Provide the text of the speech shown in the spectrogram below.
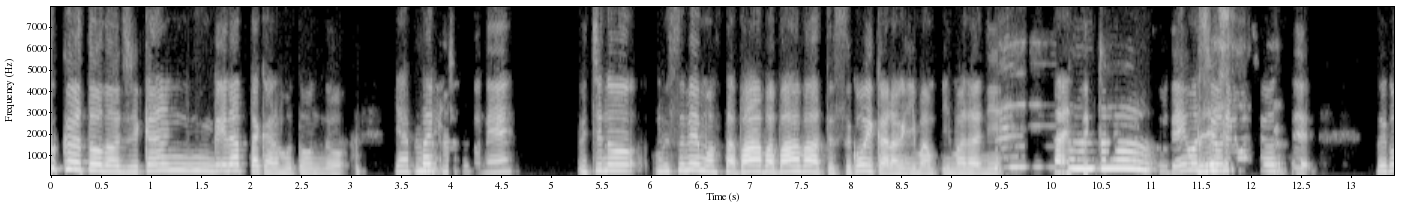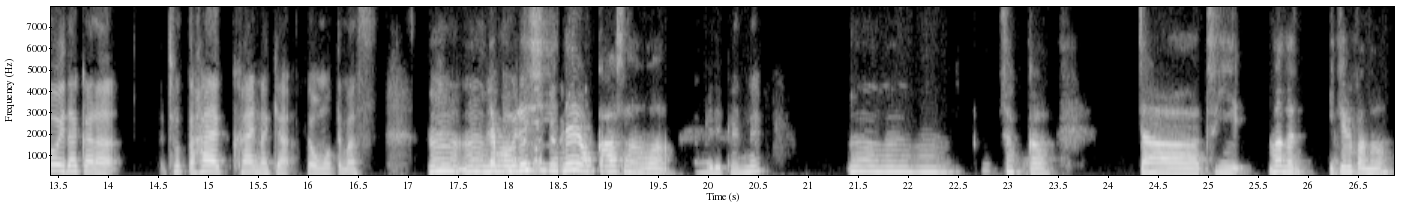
族との時間だったからほとんど。やっぱりちょっとね、うちの娘もさ、バーババーバーってすごいから、今、いまだに帰って本当。電話しよう、嬉電話しようって。すごい、だから、ちょっと早く帰んなきゃと思ってます。うんうん。でも嬉しいね、お母さんは。アメリカにね。うんうんうん。そっか。じゃあ次、まだいけるかな？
